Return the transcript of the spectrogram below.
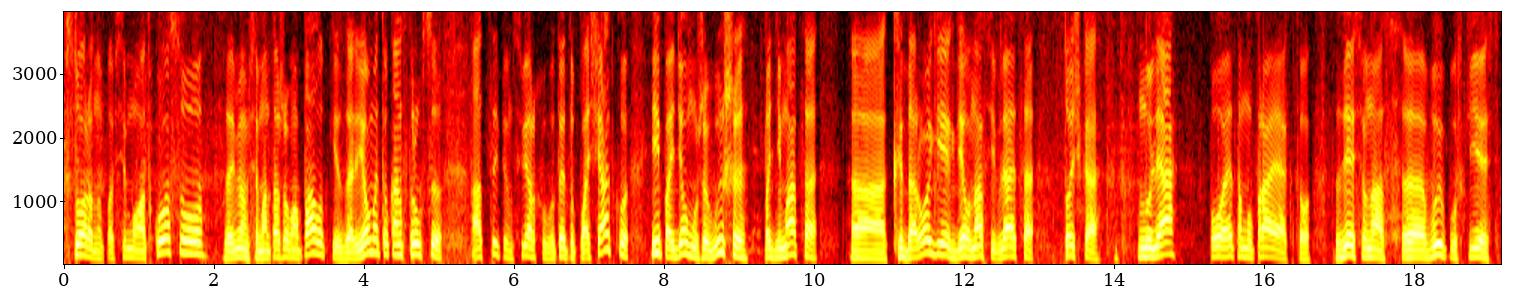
в сторону по всему откосу, займемся монтажом опалубки, зальем эту конструкцию, отсыпем сверху вот эту площадку и пойдем уже выше подниматься э, к дороге, где у нас является точка нуля по этому проекту. Здесь у нас э, выпуск есть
